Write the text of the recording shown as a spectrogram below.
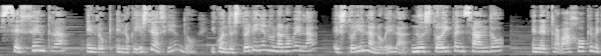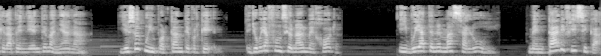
se centra en lo, en lo que yo estoy haciendo. Y cuando estoy leyendo una novela, estoy en la novela, no estoy pensando en el trabajo que me queda pendiente mañana. Y eso es muy importante porque yo voy a funcionar mejor y voy a tener más salud mental y física.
